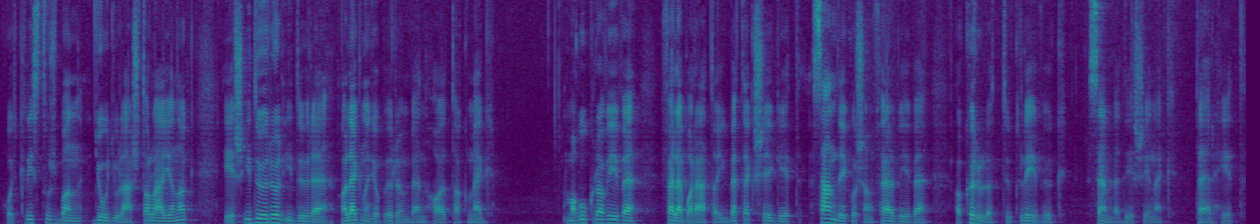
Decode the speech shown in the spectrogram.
hogy Krisztusban gyógyulást találjanak, és időről időre a legnagyobb örömben haltak meg magukra véve fele barátaik betegségét, szándékosan felvéve a körülöttük lévők szenvedésének terhét.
